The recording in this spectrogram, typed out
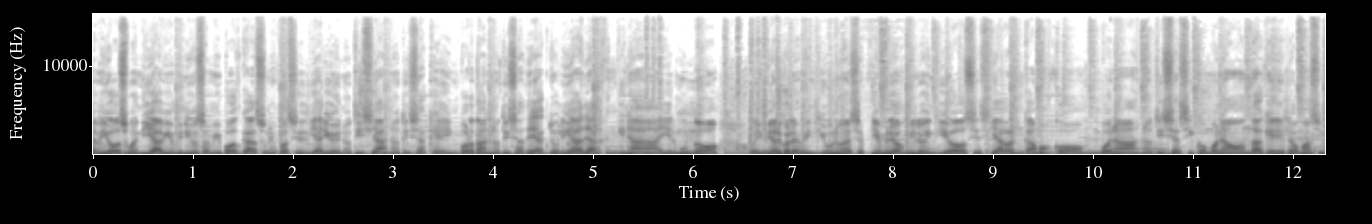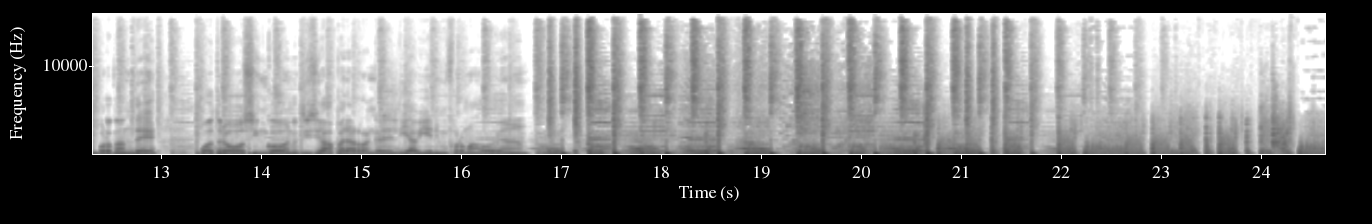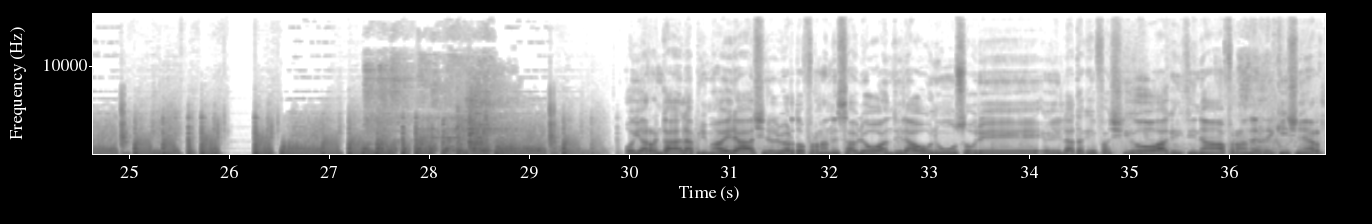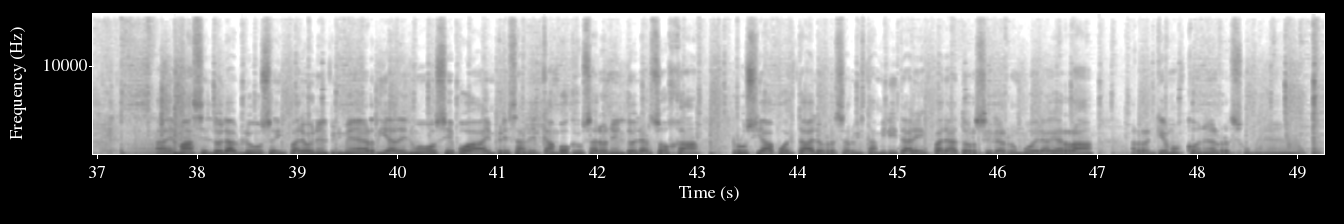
amigos? Buen día, bienvenidos a mi podcast, un espacio diario de noticias, noticias que importan, noticias de actualidad de Argentina y el mundo. Hoy miércoles 21 de septiembre de 2022 y así arrancamos con buenas noticias y con buena onda, que es lo más importante. Cuatro o cinco noticias para arrancar el día bien informado. ¿eh? Hoy arranca la primavera. Ayer Alberto Fernández habló ante la ONU sobre eh, el ataque fallido a Cristina Fernández de Kirchner. Además, el dólar blue se disparó en el primer día del nuevo cepo a empresas del campo que usaron el dólar soja. Rusia apuesta a los reservistas militares para torcer el rumbo de la guerra. Arranquemos con el resumen. ¿eh?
